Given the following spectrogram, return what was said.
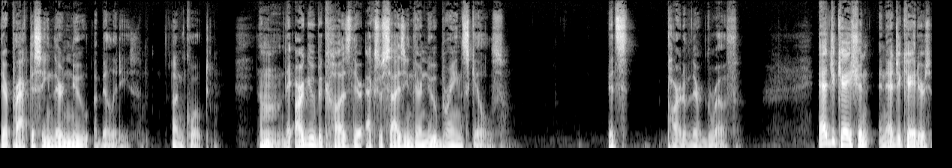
they're practicing their new abilities. Unquote. Hmm, they argue because they're exercising their new brain skills. It's part of their growth. Education and educators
